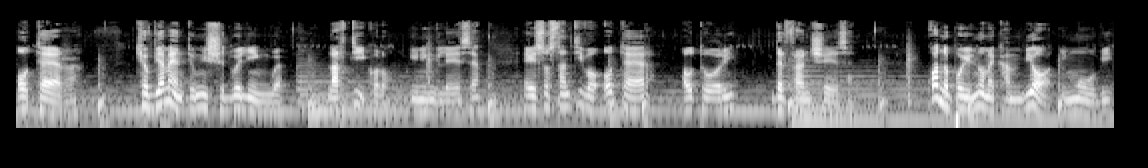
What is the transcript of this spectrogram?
Auteur, che ovviamente unisce due lingue, l'articolo in inglese e il sostantivo auteur, autori, del francese. Quando poi il nome cambiò in Mubi,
